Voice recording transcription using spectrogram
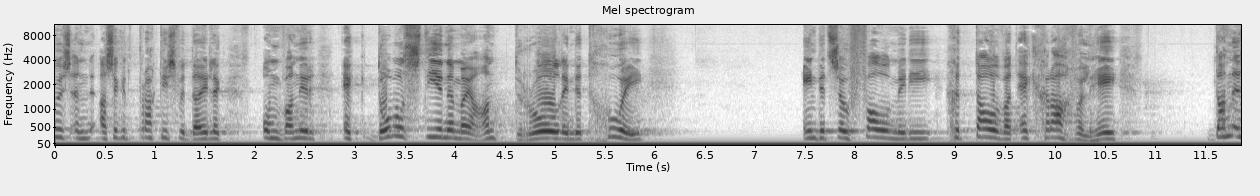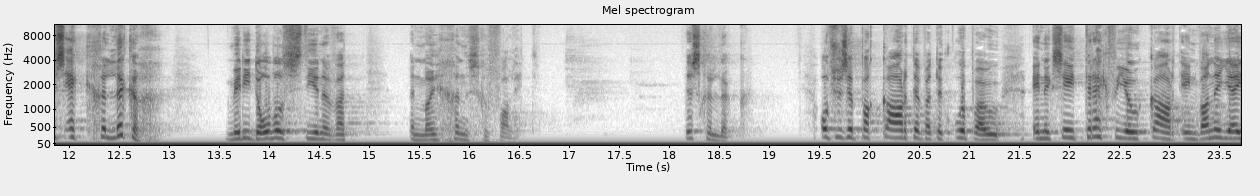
Soos in as ek dit prakties verduidelik om wanneer ek dobbelstene in my hand rol en dit gooi en dit sou val met die getal wat ek graag wil hê, dan is ek gelukkig met die dobbelstene wat in my guns geval het. Dis geluk. Of soos 'n pak kaarte wat ek oophou en ek sê trek vir jou kaart en wanneer jy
